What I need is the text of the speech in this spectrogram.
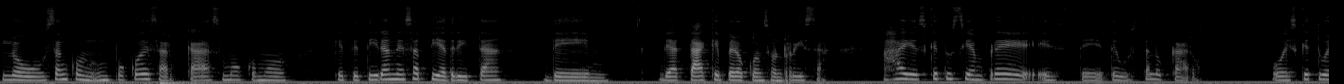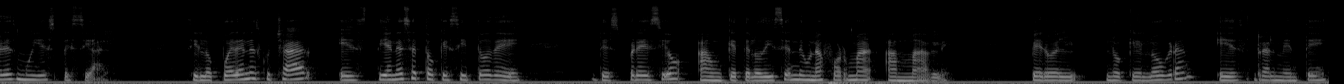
lo usan con un poco de sarcasmo, como que te tiran esa piedrita de, ataque, pero con sonrisa. Ay, es que tú siempre este, te gusta lo caro. O es que tú eres muy especial. Si lo pueden escuchar, es, tiene ese toquecito de desprecio, aunque te lo dicen de una forma amable. Pero lo que logran es realmente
